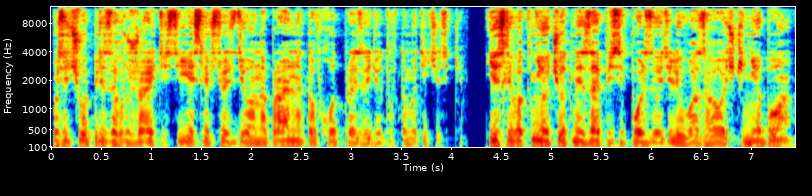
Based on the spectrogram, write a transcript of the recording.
После чего перезагружаетесь, и если все сделано правильно, то вход произойдет автоматически. Если в окне учетной записи пользователя у вас галочки не было,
